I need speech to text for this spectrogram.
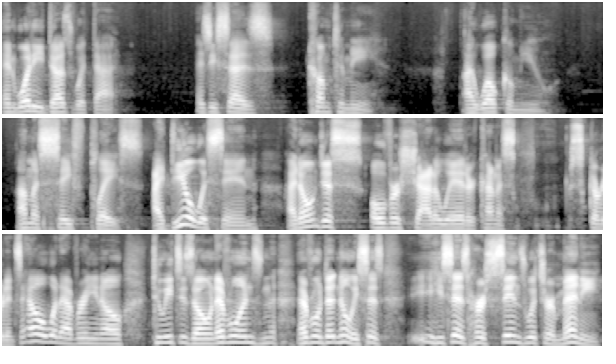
and what he does with that. As he says, Come to me. I welcome you. I'm a safe place. I deal with sin, I don't just overshadow it or kind of skirt and say, oh, whatever, you know, to each his own. Everyone's, everyone doesn't know. He says, he says her sins, which are many,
